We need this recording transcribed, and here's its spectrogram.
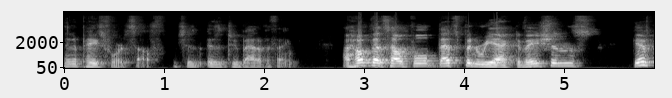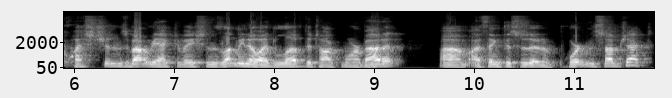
and it pays for itself, which is, isn't too bad of a thing. I hope that's helpful. That's been reactivations. If you have questions about reactivations, let me know. I'd love to talk more about it. Um, I think this is an important subject.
